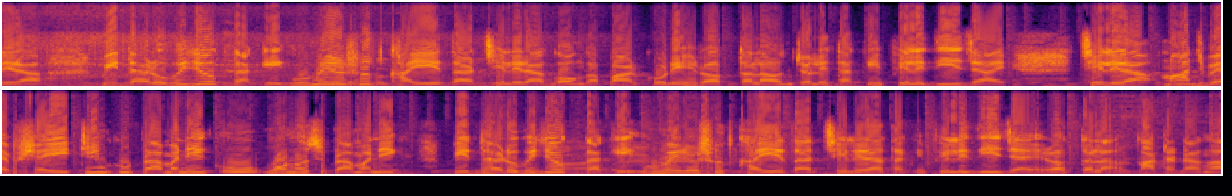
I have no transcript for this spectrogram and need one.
ছেলেরা বিদ্যার অভিযোগ, তাকে ঘুমের ওষুধ খাইয়ে তার ছেলেরা গঙ্গা পার করে রথতলা অঞ্চলে তাকে ফেলে দিয়ে যায়। ছেলেরা মাছ ব্যবসায়ী টিঙ্কু প্রামাণিক ও মনোজ প্রামাণিক। বিদ্যার অভিযোগ, তাকে ঘুমের ওষুধ খাইয়ে তার ছেলেরা তাকে ফেলে দিয়ে যায় রথতলা কাটাডাঙ্গা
